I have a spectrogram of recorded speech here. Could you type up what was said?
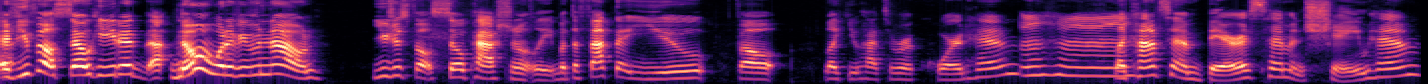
If you felt so heated, no one would have even known. You just felt so passionately. But the fact that you felt like you had to record him, Mhm. like kind of to embarrass him and shame him,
